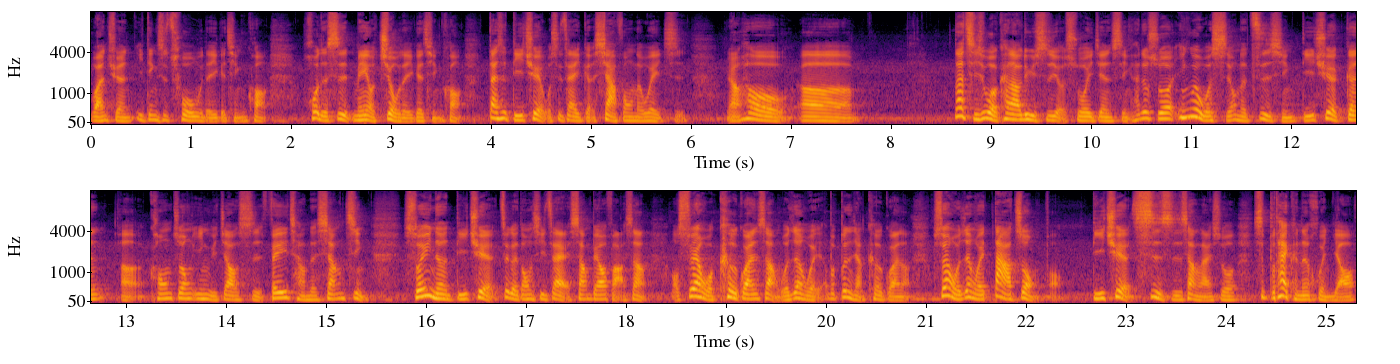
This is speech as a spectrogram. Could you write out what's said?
完全一定是错误的一个情况，或者是没有救的一个情况。但是的确，我是在一个下风的位置。然后呃。那其实我看到律师有说一件事情，他就说，因为我使用的字型的确跟呃空中英语教室非常的相近，所以呢，的确这个东西在商标法上哦，虽然我客观上我认为不不能讲客观了，虽然我认为大众哦的确事实上来说是不太可能混淆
